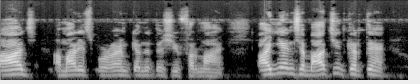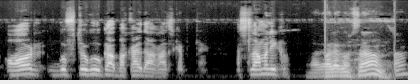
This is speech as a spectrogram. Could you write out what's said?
आज हमारे इस प्रोग्राम के अंदर तशरीफ़ फरमा है। आइए इनसे बातचीत करते हैं और गुफ्तु का बाकायदा आगाज़ करते हैं। अस्सलाम वालेकुम। वालेकुम सलाम।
